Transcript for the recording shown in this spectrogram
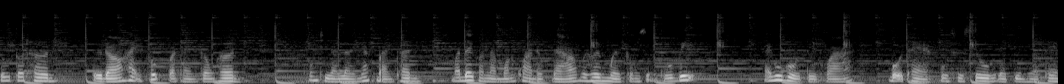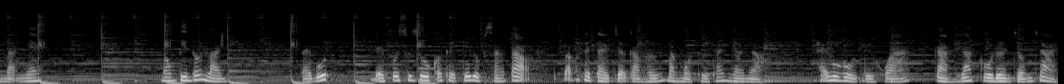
xúc tốt hơn, từ đó hạnh phúc và thành công hơn. Không chỉ là lời nhắc bản thân, mà đây còn là món quà độc đáo với hơn 10 công dụng thú vị. Hãy Google từ khóa bộ thẻ Fususu để tìm hiểu thêm bạn nhé. Mong tin tốt lành. Tái bút, để Fususu có thể tiếp tục sáng tạo, bạn có thể tài trợ cảm hứng bằng một thử thách nhỏ nhỏ. Hãy Google từ khóa cảm giác cô đơn chống trải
